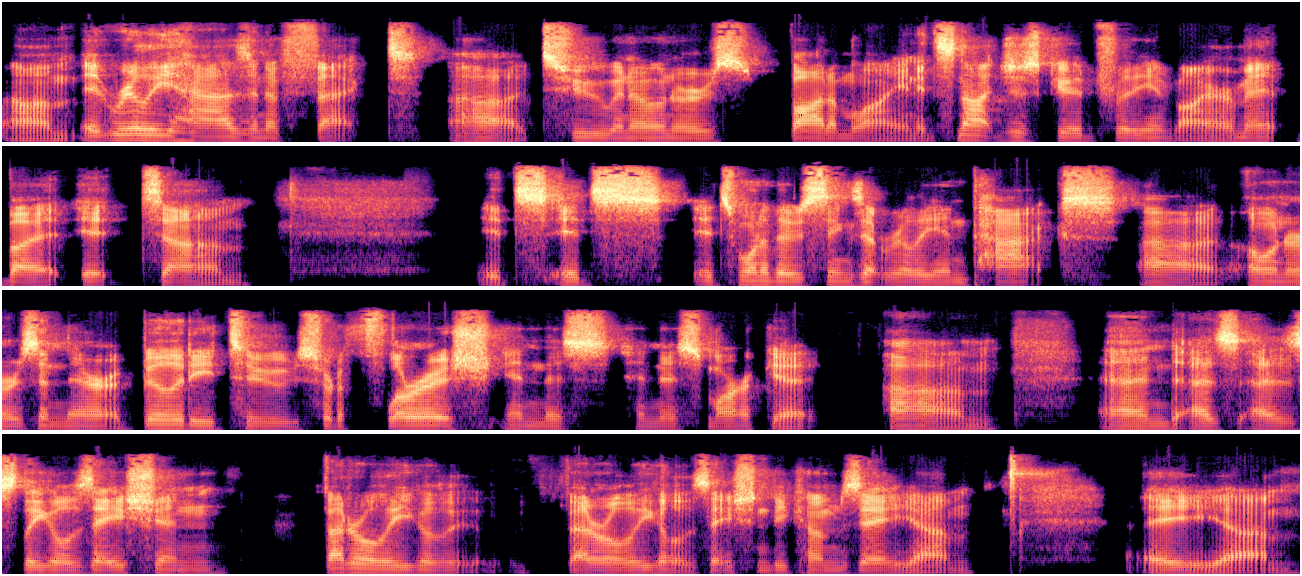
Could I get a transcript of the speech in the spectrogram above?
um, it really has an effect uh, to an owner's bottom line. It's not just good for the environment, but it um, it's it's it's one of those things that really impacts uh, owners and their ability to sort of flourish in this in this market. Um, and as as legalization, federal legal federal legalization becomes a um, a, um,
